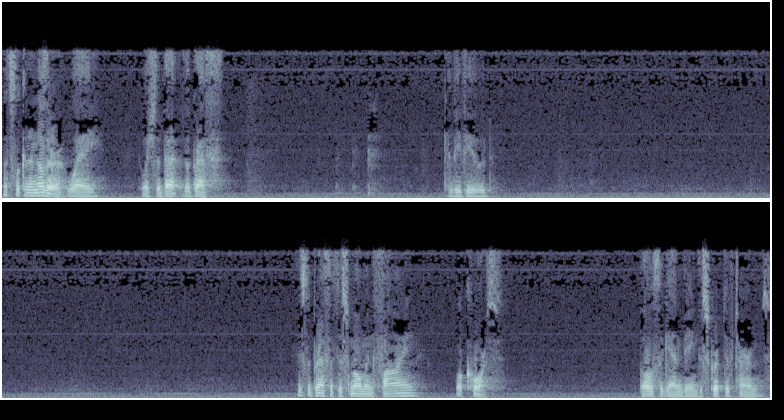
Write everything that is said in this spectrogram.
Let's look at another way in which the, be- the breath can be viewed. Is the breath at this moment fine or coarse? Both again being descriptive terms.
